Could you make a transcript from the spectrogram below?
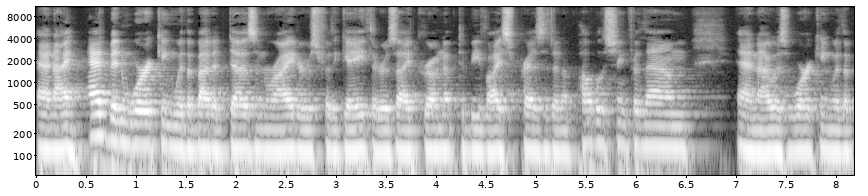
And I had been working with about a dozen writers for the Gaithers. I'd grown up to be vice president of publishing for them. and I was working with a.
